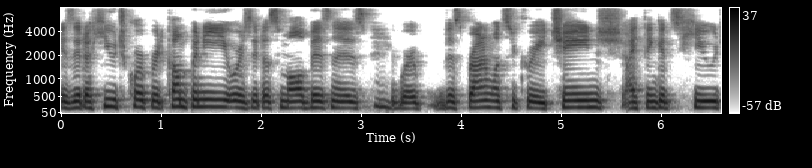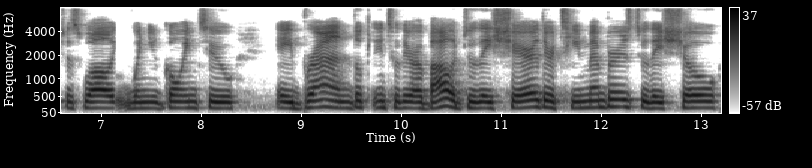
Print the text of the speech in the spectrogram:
Is it a huge corporate company or is it a small business mm. where this brand wants to create change? I think it's huge as well. When you go into a brand, look into their about. Do they share their team members? Do they show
